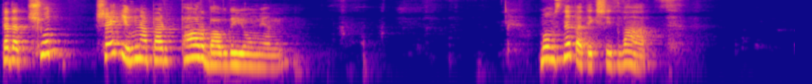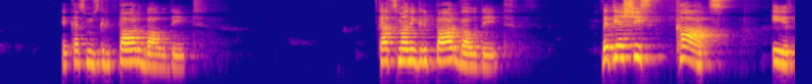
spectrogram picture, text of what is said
Tātad šo, šeit ir runa par pārbaudījumiem. Mums nepatīk šis vārds ja kāds mums grib pārbaudīt. Kāds mani grib pārbaudīt. Bet ja šis kāds ir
